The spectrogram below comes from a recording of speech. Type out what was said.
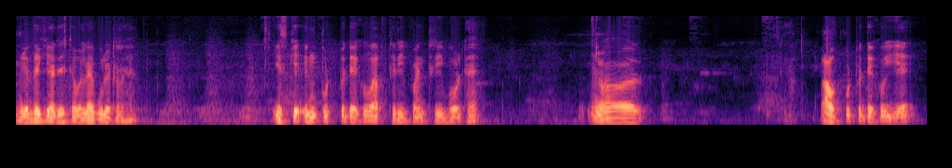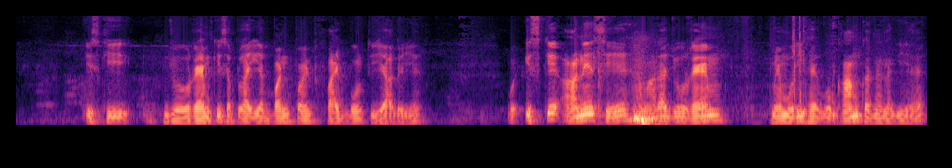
ये देखिए एडजस्टेबल रेगुलेटर है। इसके इनपुट पे देखो, आप 3.3 वोल्ट है। और आउटपुट पे देखो, ये इसकी जो रैम की सप्लाई है 1.5 वोल्ट ये आ गई है। और इसके आने से हमारा जो रैम मेमोरी है, वो काम करने लगी है,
